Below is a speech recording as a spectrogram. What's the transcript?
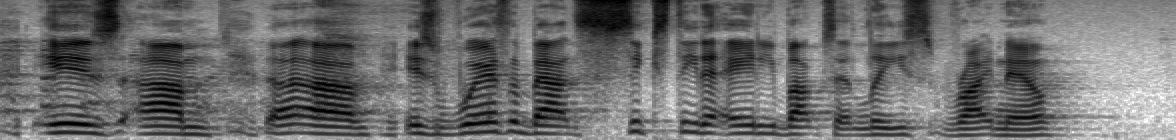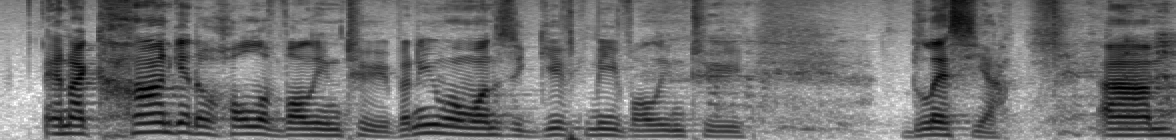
is, um, uh, um, is worth about 60 to 80 bucks at least right now. And I can't get a hold of volume two. If anyone wants to give me volume two, bless you. Um,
